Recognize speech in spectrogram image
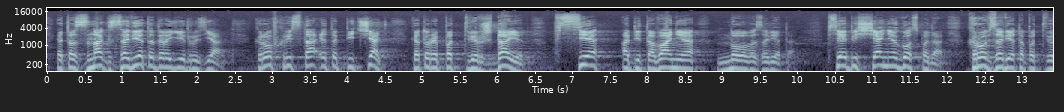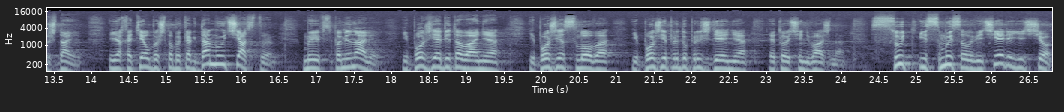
– это знак завета, дорогие друзья. Кровь Христа – это печать, которая подтверждает все обетования Нового Завета. Все обещания Господа кровь завета подтверждает. И я хотел бы, чтобы когда мы участвуем, мы вспоминали и Божье обетование, и Божье Слово, и Божье предупреждение. Это очень важно. Суть и смысл вечери еще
